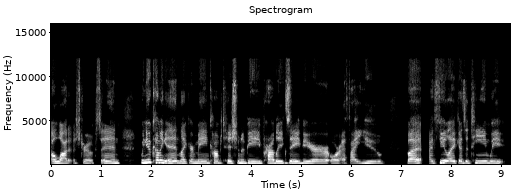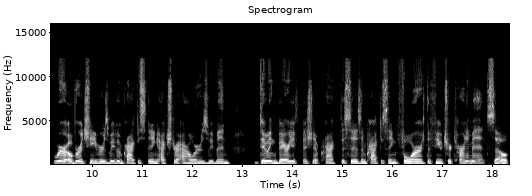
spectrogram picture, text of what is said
a lot of strokes. And we knew coming in, like our main competition would be probably Xavier or FIU. But I feel like as a team, we we're overachievers. We've been practicing extra hours. We've been doing very efficient practices and practicing for the future tournament. So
